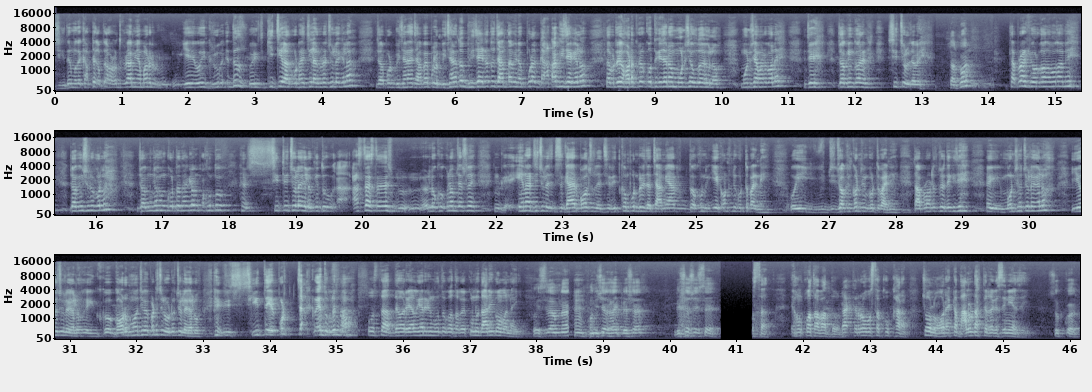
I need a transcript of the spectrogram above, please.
শীতের মধ্যে কাঁপতে কাঁপতে হঠাৎ করে আমি আমার ইয়ে ওই গ্রুপ ওই কি চিলা কোঠায় চিলা কোঠায় চলে গেলাম যারপর পর বিছানায় ঝাঁপায় পড়লাম। বিছানা তো ভিজা এটা তো জানতামই না, পুরো গাটা ভিজে গেল। তারপরে হঠাৎ করে কোথেকে যেন মনীষা উদয় হলো। মনীষা আমার বলে যে জগিং করেন, শীত চলে যাবে। তারপর? তারপর আর কি ওর কথা মতো আমি জগিং শুরু করলাম। জগিং যখন করতে থাকলাম তখন তো শীতটি চলে গেলো। কিন্তু আস্তে আস্তে লক্ষ্য করলাম যে আসলে এনার্জি চলে যাচ্ছে গায়ের বল চলে যাচ্ছে হৃদকম্পন বেড়ে যাচ্ছে। আমি আর তখন ইয়ে কন্টিনিউ করতে পারিনি। ওই জগিং কন্টিনিউ করতে পারিনি। তারপর হঠাৎ করে দেখি যে এই মনীষা চলে গেল ইয়েও চলে গেল এই গরম হওয়ার যে ব্যাপারটা ছিল ওটাও চলে গেল। শীত এরপর চাকরায় ধরলেন মামা ওস্তাদ দেহ রেল গাড়ির মতো কথা কয় কোনো দাড়ি কমা নাই। কইছিলাম না মনীষার হাই প্রেশার বিশ্বাস হয়েছে ওস্তাদ এখন কথা বাদ দাও ডাক্তারের অবস্থা খুব খারাপ। চলো ওর একটা ভালো ডাক্তারের কাছে নিয়ে যাই। চুপ কর।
